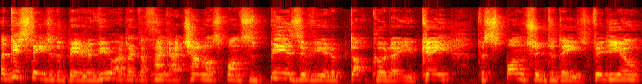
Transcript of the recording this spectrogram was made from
At this stage of the beer review, I'd like to thank our channel sponsors beersofeurope.co.uk for sponsoring today's video.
